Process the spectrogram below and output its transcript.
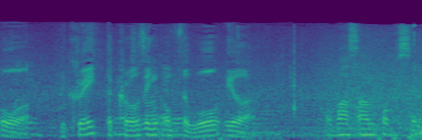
or recreate the clothing of the war era. おばさんっぽくする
